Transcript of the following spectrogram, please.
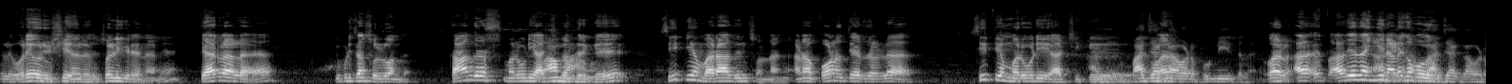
இதுல ஒரே ஒரு விஷயம் சொல்லிக்கிறேன் நான். கேரளால இப்படி தான் சொல்லுவாங்க. காங்கிரஸ் மறுபடியும் ஆமா, வந்திருக்கு. சிபிஎம் வராதுன்னு சொன்னாங்க. ஆனா போன தேர்தல்ல சிபிஎம் மறுபடியும் ஆட்சிக்கு பாஜகவோட புண்ணியத்துல. அதே தான் இங்கேயும் நடக்க போகுது. பாஜகவோட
